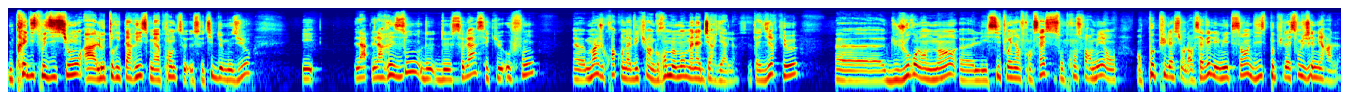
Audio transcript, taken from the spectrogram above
une prédisposition à l'autoritarisme et à prendre ce, ce type de mesures. Et la, la raison de, de cela, c'est qu'au fond, euh, moi, je crois qu'on a vécu un grand moment managérial. C'est-à-dire que euh, du jour au lendemain, euh, les citoyens français se sont transformés en, population. Alors, vous savez, les médecins disent population générale.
